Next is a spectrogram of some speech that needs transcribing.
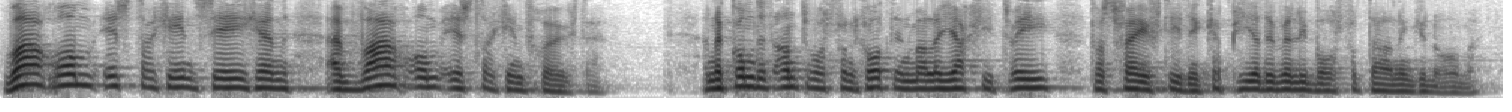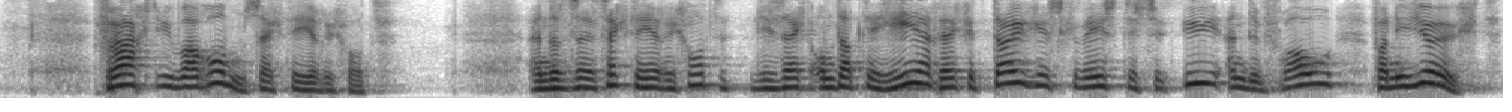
waarom is er geen zegen en waarom is er geen vreugde? En dan komt het antwoord van God in Malachi 2, vers 15. Ik heb hier de Willybord vertaling genomen. Vraagt u waarom, zegt de Heere God. En dan zegt de Heere God, die zegt, omdat de Heere getuige is geweest tussen u en de vrouw van uw jeugd.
